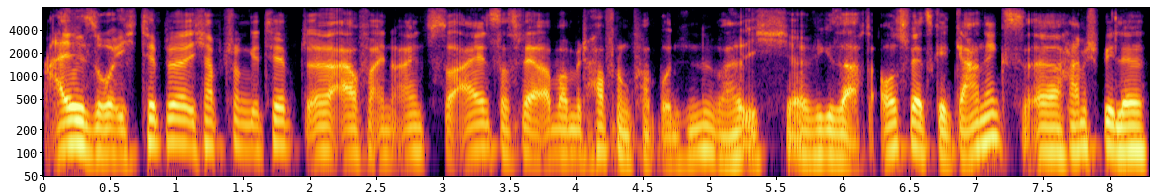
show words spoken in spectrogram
Also, ich tippe, ich habe schon getippt äh, auf ein 1 zu 1, das wäre aber mit Hoffnung verbunden, weil ich, äh, wie gesagt, auswärts geht gar nichts. Äh, Heimspiele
